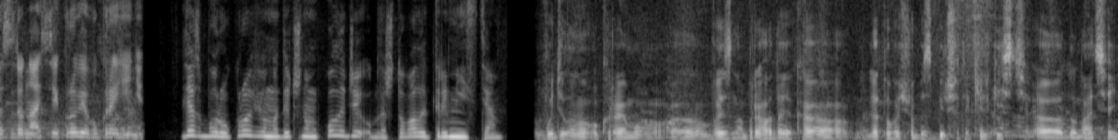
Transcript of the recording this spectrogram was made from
з донації крові в Україні. Для збору крові у медичному коледжі облаштували три місця. Виділено окремо е, виїзна бригада, яка для того, щоб збільшити кількість е, донацій,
